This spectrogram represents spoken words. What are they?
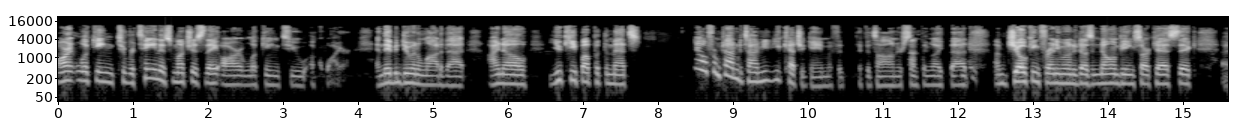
aren't looking to retain as much as they are looking to acquire. And they've been doing a lot of that. I know you keep up with the Mets you know, from time to time, you, you catch a game if it if it's on or something like that. I'm joking for anyone who doesn't know. I'm being sarcastic. Uh,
